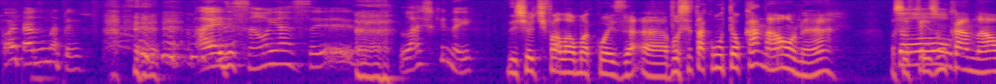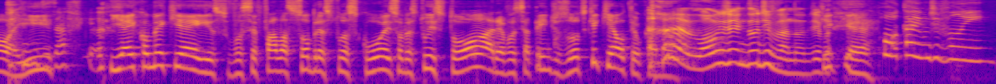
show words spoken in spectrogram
Coitado do Matheus. A edição ia ser. Lasquinei. Deixa eu te falar uma coisa. ah, você tá com o teu canal, né? Você Tô. fez um canal aí. Desafiando. E aí, como é que é isso? Você fala sobre as tuas coisas, sobre a tua história, você atende os outros. O que, que é o teu canal? Longe do divã, O divã. que, que é? Pô, tá aí um divã, hein?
